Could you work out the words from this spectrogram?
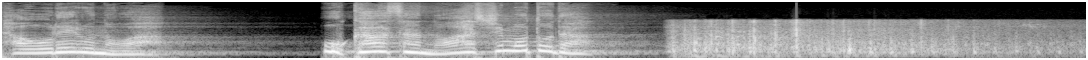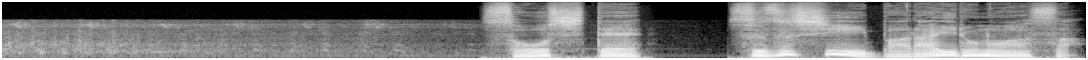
倒れるのはお母さんの足元だ。そうして涼しいバラ色の朝。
